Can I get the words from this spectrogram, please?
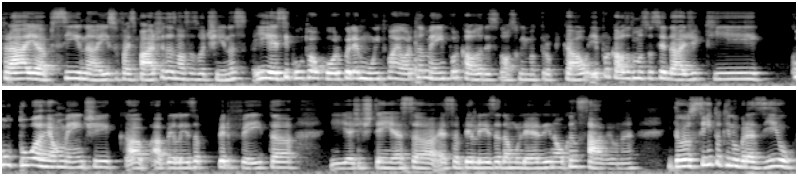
praia, piscina, isso faz parte das nossas rotinas. E esse culto ao corpo, ele é muito maior também por causa desse nosso clima tropical e por causa de uma sociedade que cultua realmente a, a beleza perfeita e a gente tem essa, essa beleza da mulher inalcançável, né? Então eu sinto que no Brasil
